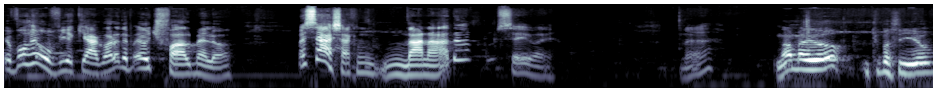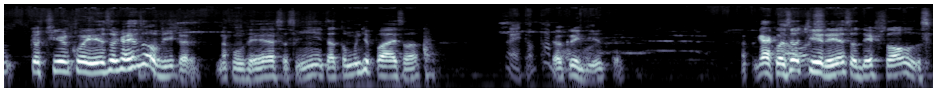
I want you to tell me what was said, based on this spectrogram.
Eu vou reouvir aqui agora, depois eu te falo melhor. Mas se achar que não dá nada, não sei, velho. Né? Não, mas eu, tipo assim, eu que eu tinha com eles eu já resolvi, cara. Na conversa, assim, tá todo mundo de paz lá. É, então tá eu bom. acredito. Cara. Qualquer coisa Tá eu tiro esse, eu deixo só os.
